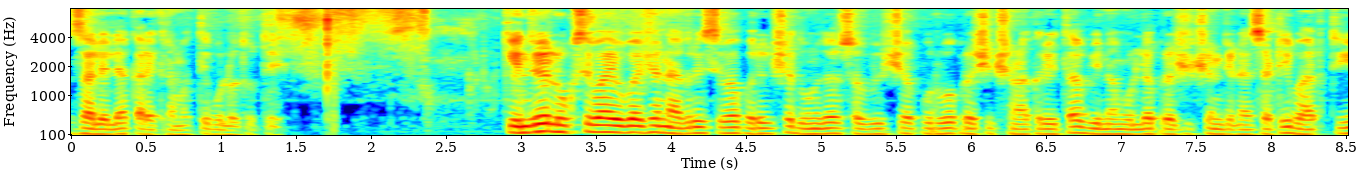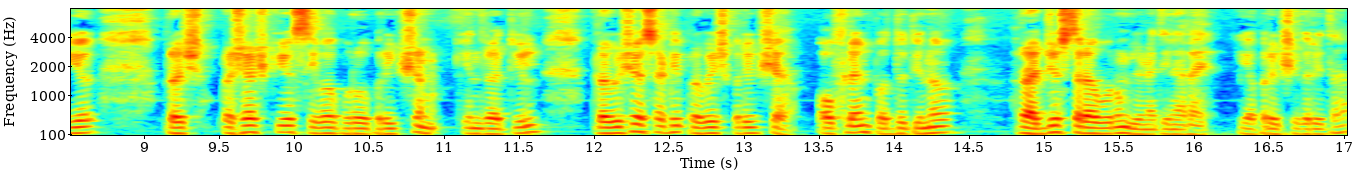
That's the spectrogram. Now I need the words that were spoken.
झालेल्या कार्यक्रमात ते बोलत होते. केंद्रीय लोकसेवा आयोगाच्या नागरी सेवा परीक्षा दोन हजार सव्वीसच्या पूर्व प्रशिक्षणाकरिता विनामूल्य प्रशिक्षण देण्यासाठी भारतीय प्रश प्रशासकीय सेवा पूर्व परीक्षण केंद्रातील प्रवेशासाठी प्रवेश परीक्षा ऑफलाईन पद्धतीनं राज्यस्तरावरून घेण्यात येणार आहे. या परीक्षेकरिता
